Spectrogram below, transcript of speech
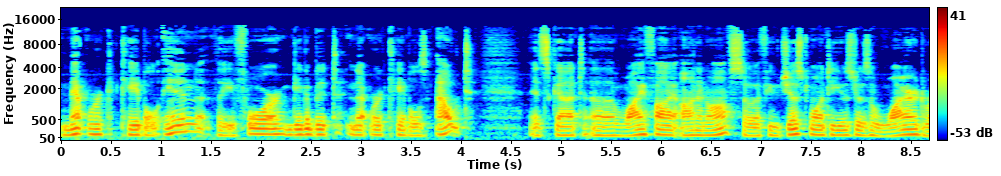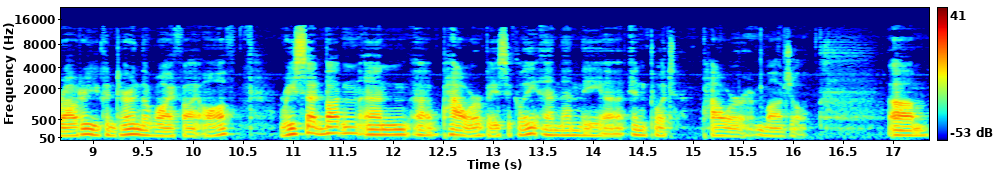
network cable in, the 4 gigabit network cables out, it's got uh, Wi Fi on and off, so if you just want to use it as a wired router, you can turn the Wi Fi off. Reset button and uh, power, basically, and then the uh, input power module. Um,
